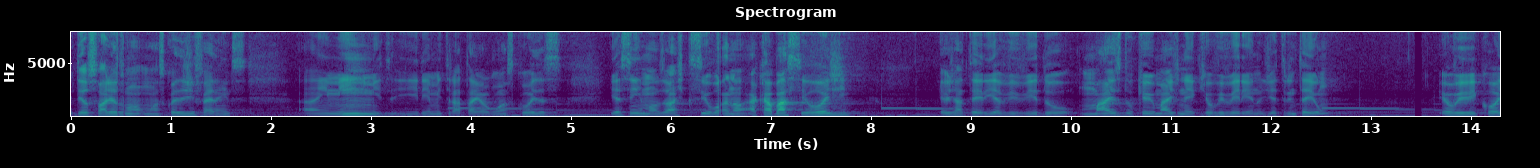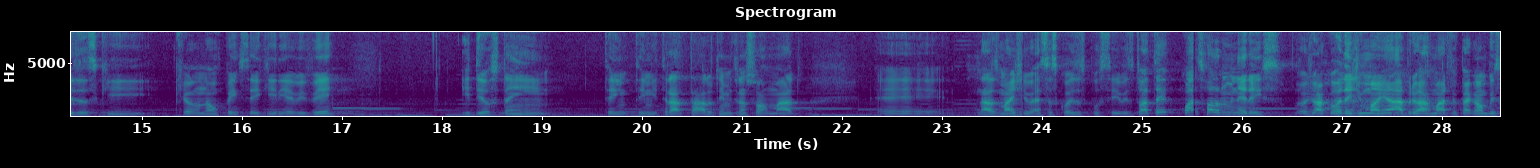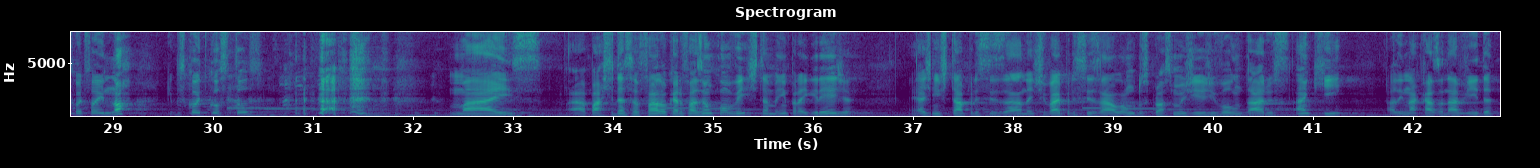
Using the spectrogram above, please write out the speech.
Deus faria umas coisas diferentes ah, em mim, e iria me tratar em algumas coisas. E assim, irmãos, eu acho que se o ano acabasse hoje, eu já teria vivido mais do que eu imaginei que eu viveria no dia 31. Eu vivi coisas que que eu não pensei que iria viver. E Deus tem, tem, tem me tratado, tem me transformado é, nas mais diversas coisas possíveis. Estou até quase falando mineirês. Hoje eu acordei de manhã, abri o armário, fui pegar um biscoito e falei, nó, que biscoito gostoso. Mas, a partir dessa fala, eu quero fazer um convite também para a igreja. É, a gente está precisando, a gente vai precisar ao longo dos próximos dias de voluntários aqui, ali na Casa da Vida.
